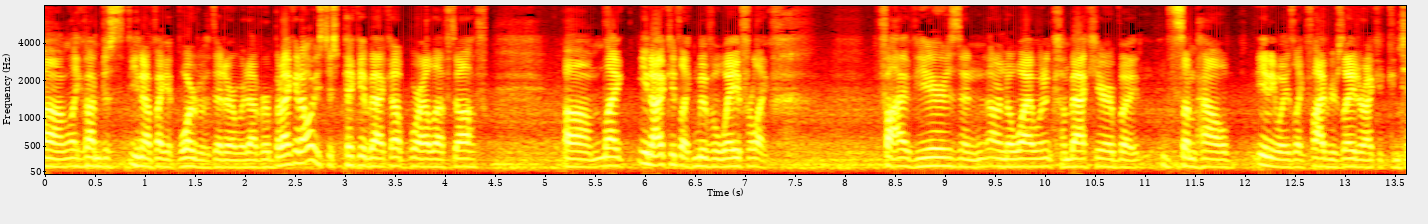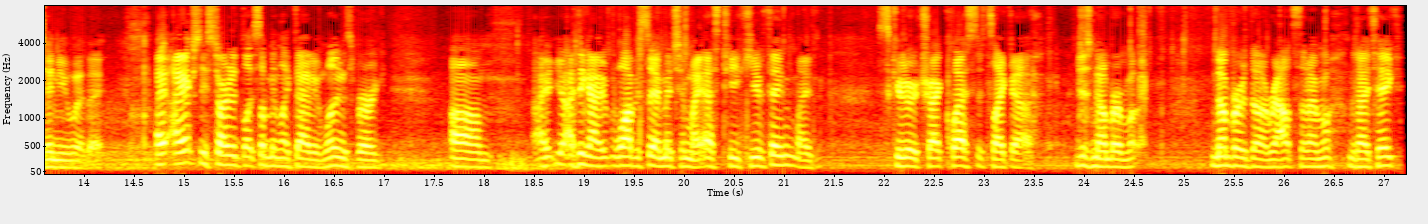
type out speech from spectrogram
Um, like if I'm just you know if I get bored with it or whatever, but I could always just pick it back up where I left off um, like you know, I could like move away for like five years, and I don't know why I wouldn't come back here, but somehow, anyways, like five years later, I could continue with it. I, I actually started like something like that in Williamsburg. Um, I, I think I well, obviously I mentioned my STQ thing, my scooter trek quest. It's like a just number number the routes that I'm that I take.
